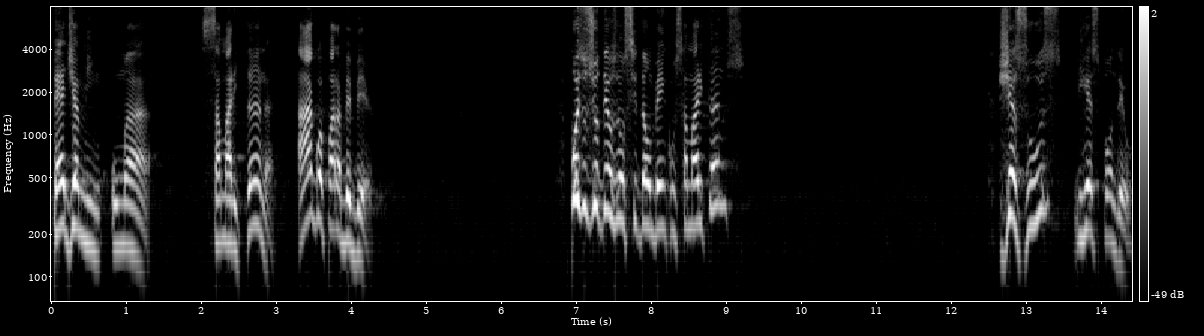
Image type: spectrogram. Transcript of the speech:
pede a mim, uma samaritana, água para beber. Pois os judeus não se dão bem com os samaritanos. Jesus lhe respondeu:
